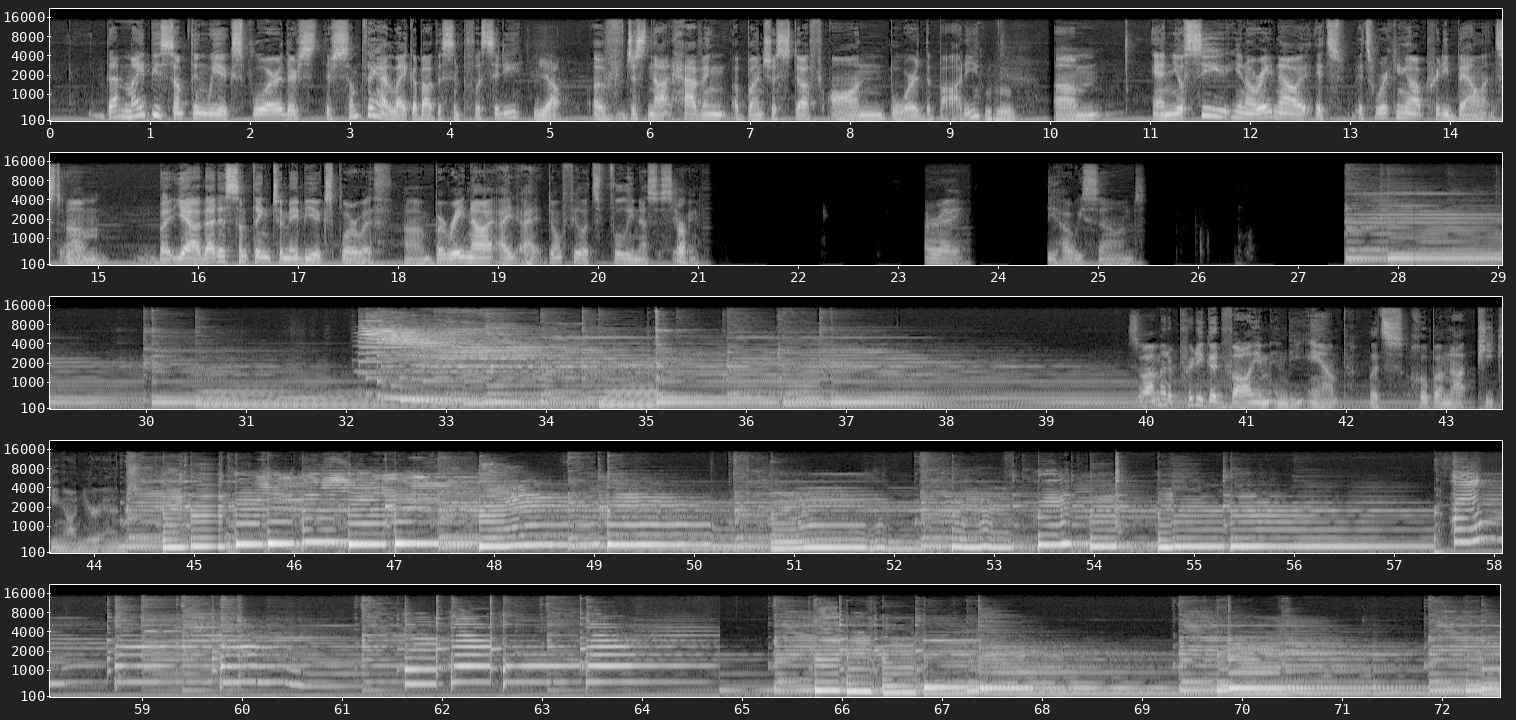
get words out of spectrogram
that might be something we explore. There's there's something I like about the simplicity Yeah. of just not having a bunch of stuff on board the body. Mm-hmm. Um, and you'll see, you know, right now it's it's working out pretty balanced. Yeah. Um, but yeah, that is something to maybe explore with. Um, but right now, I, I don't feel it's fully necessary. Sure. All right, see how we sound. So I'm at a pretty good volume in the amp. Let's hope I'm not peaking on your end. So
